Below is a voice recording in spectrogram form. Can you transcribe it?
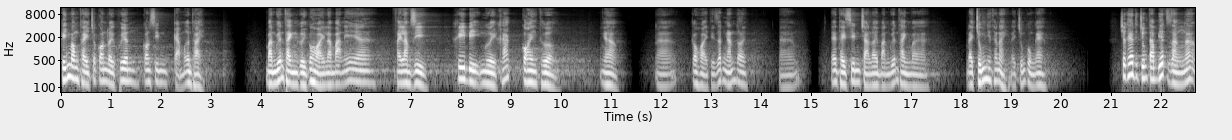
Kính mong Thầy cho con lời khuyên, con xin cảm ơn Thầy. Bạn Nguyễn Thành gửi câu hỏi là bạn ấy à, phải làm gì khi bị người khác coi thường nghe không? À, câu hỏi thì rất ngắn thôi à, thế thầy xin trả lời bạn Nguyễn Thành và đại chúng như thế này đại chúng cùng nghe trước hết thì chúng ta biết rằng á,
